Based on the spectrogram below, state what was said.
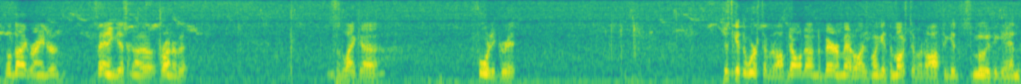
Little die grinder, sanding disc on the front of it. This is like a 40 grit. Just to get the worst of it off. It's all down to bare metal. I just want to get the most of it off to get it smooth again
